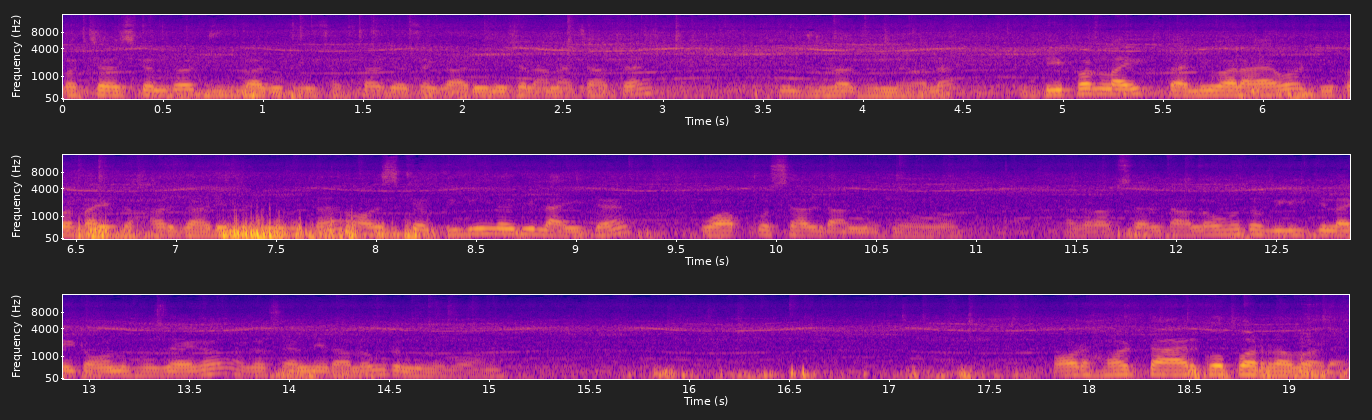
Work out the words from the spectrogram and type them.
बच्चा इसके अंदर झूला भी झूल सकता है। जैसे गाड़ी में चलाना चाहता है ये झूला झूलने वाला है। डीपर लाइट पहली बार आया हुआ डीपर लाइट हर गाड़ी में नहीं होता है और इसके व्हील में भी लाइट है, वो आपको सेल डालने के होगा। अगर आप सेल डालोगे तो व्हील की लाइट ऑन हो जाएगा, अगर सेल नहीं डालोगे तो नहीं होगा ऑन और हर टायर के ऊपर रबड़ है।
